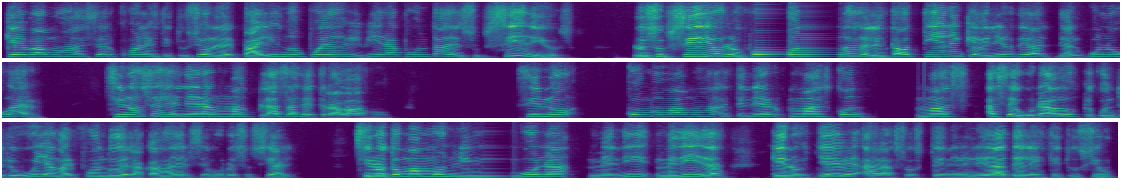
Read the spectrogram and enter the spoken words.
¿qué vamos a hacer con la institución? El país no puede vivir a punta de subsidios. Los subsidios, los fondos del Estado tienen que venir de, algún lugar. Si no se generan más plazas de trabajo, si no, ¿cómo vamos a tener más, más asegurados que contribuyan al fondo de la caja del Seguro Social? Si no tomamos ninguna medida que nos lleve a la sostenibilidad de la institución.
